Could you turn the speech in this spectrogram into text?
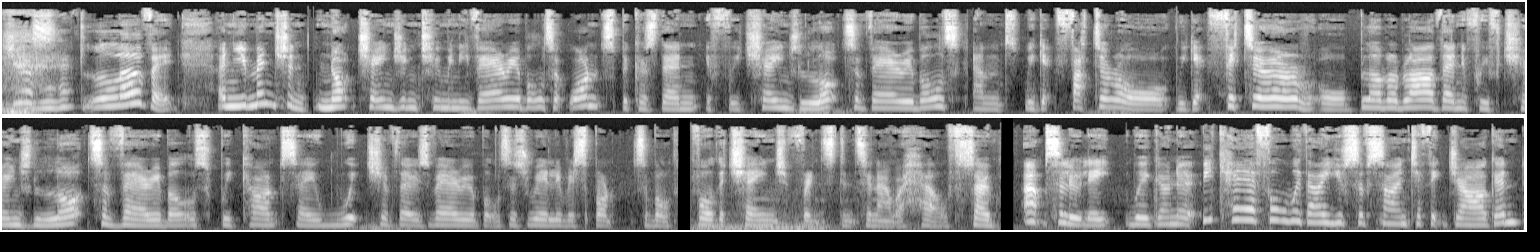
Just love it. And you mentioned not changing too many variables at once because then if we change lots of variables and we get fatter or we get fitter or blah blah blah, then if we've changed lots of variables, we can't say which of those variables is really responsible for the change, for instance, in our health. So Absolutely. We're going to be careful with our use of scientific jargon.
